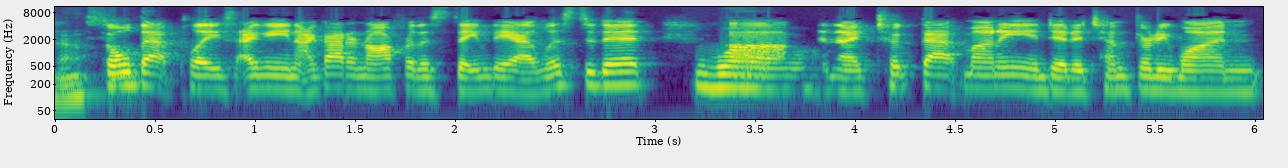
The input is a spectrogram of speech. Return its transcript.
Yeah. sold that place. I mean, I got an offer the same day I listed it, wow. um, and I took that money and did a 1031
